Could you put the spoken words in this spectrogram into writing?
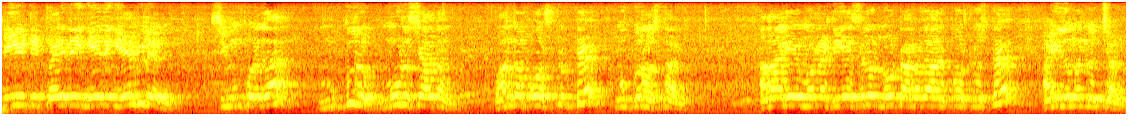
పీఈటీ ట్రైనింగ్ ఏనింగ్ ఏమీ లేదు. సింపుల్గా ముగ్గురు మూడు శాతం. వంద పోస్టులు ఉంటే ముగ్గురు వస్తారు. అలాగే మొన్న డిఎస్సిలో నూట అరవై ఆరు పోస్టులు వస్తే ఐదు మంది వచ్చారు.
